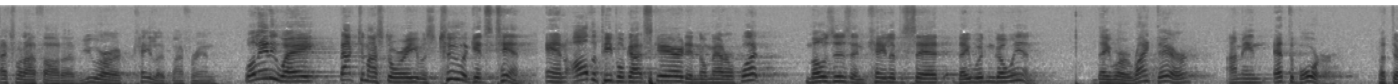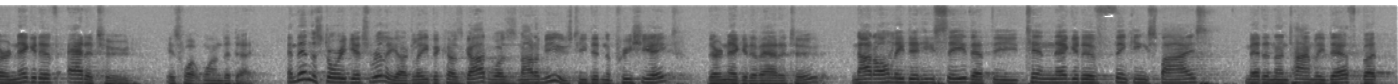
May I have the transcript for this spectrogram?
That's what I thought of. You are Caleb, my friend. Well, anyway, back to my story. It was two against ten. And all the people got scared, and no matter what Moses and Caleb said they wouldn't go in. They were right there, I mean, at the border. But their negative attitude is what won the day. And then the story gets really ugly because God was not amused. He didn't appreciate their negative attitude. Not only did he see that the 10 negative thinking spies met an untimely death, but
